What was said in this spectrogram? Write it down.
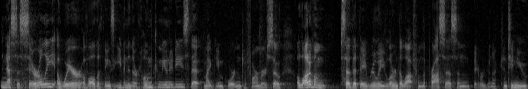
necessarily aware of all the things, even in their home communities, that might be important to farmers. So a lot of them said that they really learned a lot from the process and they were going to continue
